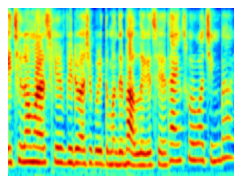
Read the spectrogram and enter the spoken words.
এই ছিল আমার আজকের ভিডিও আশা করি তোমাদের ভালো লেগেছে। থ্যাংকস ফর ওয়াচিং বাই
